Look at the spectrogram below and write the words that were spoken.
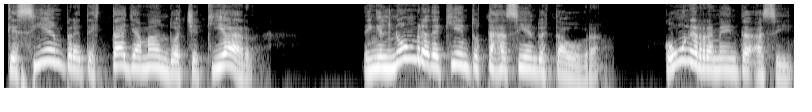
que siempre te está llamando a chequear en el nombre de quién tú estás haciendo esta obra, con una herramienta así,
